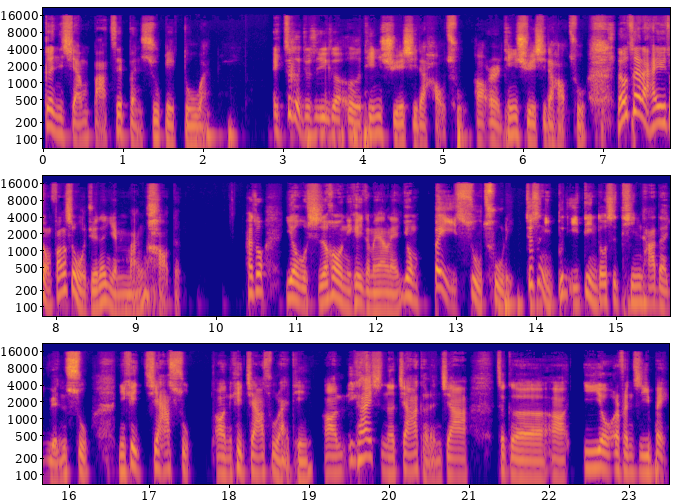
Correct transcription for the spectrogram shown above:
更想把这本书给读完。哎，这个就是一个耳听学习的好处。好，耳听学习的好处。然后再来还有一种方式，我觉得也蛮好的。他说有时候你可以怎么样嘞？用倍速处理，就是你不一定都是听它的元素，你可以加速。哦，你可以加速来听啊！一开始呢，加可能加这个啊一又二分之一倍，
